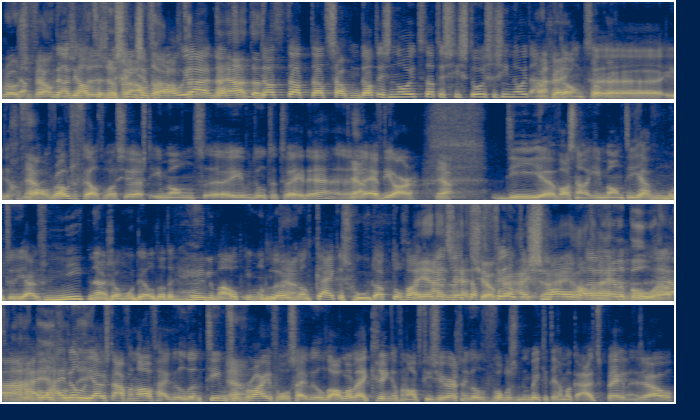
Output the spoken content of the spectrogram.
Roosevelt? Ja, nou, die had misschien zijn vrouw. Ja, dat, ja dat, dat, dat, dat, zou, dat is nooit, dat is historisch gezien nooit aangetoond. Okay, okay. Uh, in ieder geval. Ja. Roosevelt was juist iemand. je bedoelt de tweede, hè? De FDR. Ja. Die was nou iemand die, ja, we moeten juist niet naar zo'n model dat ik helemaal op iemand leun. Want kijk eens hoe dat toch uiteindelijk dat, veel te smal... Hij had een heleboel. Hij, had een heleboel hij, hij wilde juist daar vanaf. Hij wilde een teams of rivals. Hij wilde allerlei kringen van adviseurs. En hij wilde vervolgens een beetje tegen elkaar uitspelen en zo.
